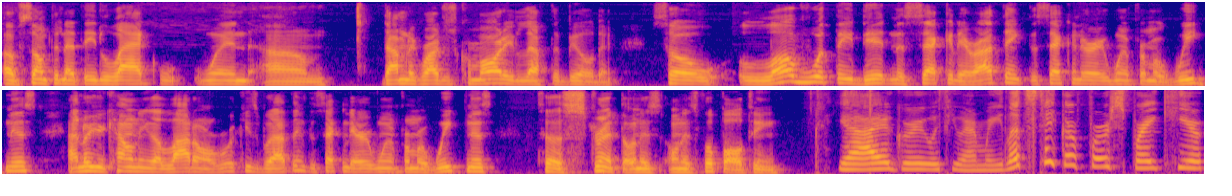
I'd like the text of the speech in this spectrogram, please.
of something that they lack when um, Dominique Rodgers-Cromartie left the building. So love what they did in the secondary. I think the secondary went from a weakness. I know you're counting a lot on rookies, but I think the secondary went from a weakness to a strength on his on his football team. Yeah, I agree with you, Emory. Let's take our first break here.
